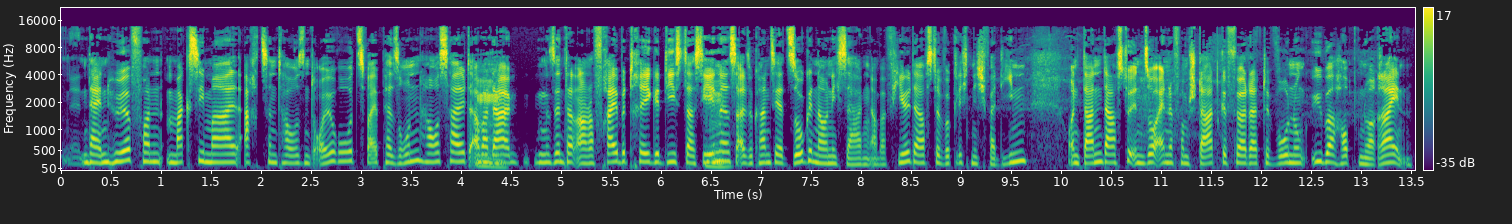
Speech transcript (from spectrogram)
Nein, in Höhe von maximal 18.000 Euro, zwei Personen Haushalt, aber mhm. da sind dann auch noch Freibeträge, dies, das, jenes, mhm. also kannst du jetzt so genau nicht sagen, aber viel darfst du wirklich nicht verdienen und dann darfst du in so eine vom Staat geförderte Wohnung überhaupt nur rein.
